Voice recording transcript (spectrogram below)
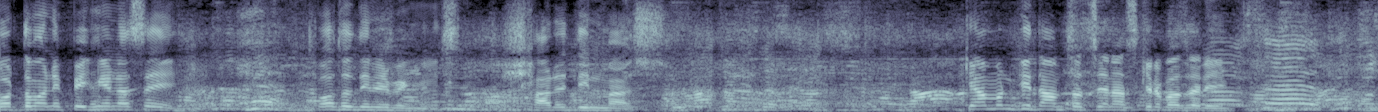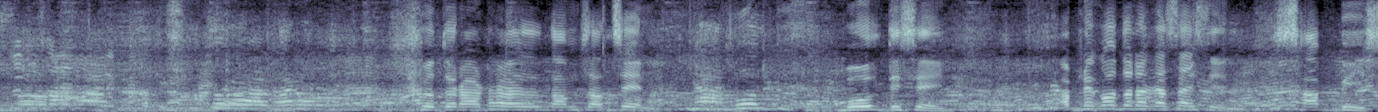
বর্তমানে প্রেগনেন্ট আছে? কত দিনের প্রেগনেন্ট আছে সাড়ে তিন মাস। কেমন কি দাম চাচ্ছেন আজকের বাজারে? সতেরো আঠারো দাম চাচ্ছেন? বলতেছে। আপনি কত টাকা চাইছেন? ছাব্বিশ।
